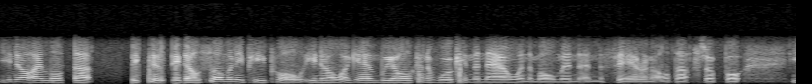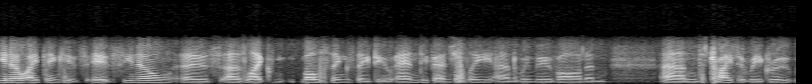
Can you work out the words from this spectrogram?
You know, I love that because you know so many people you know again we all kind of work in the now and the moment and the fear and all of that stuff but you know, I think it's it's you know as as like most things they do end eventually, and we move on and and try to regroup.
